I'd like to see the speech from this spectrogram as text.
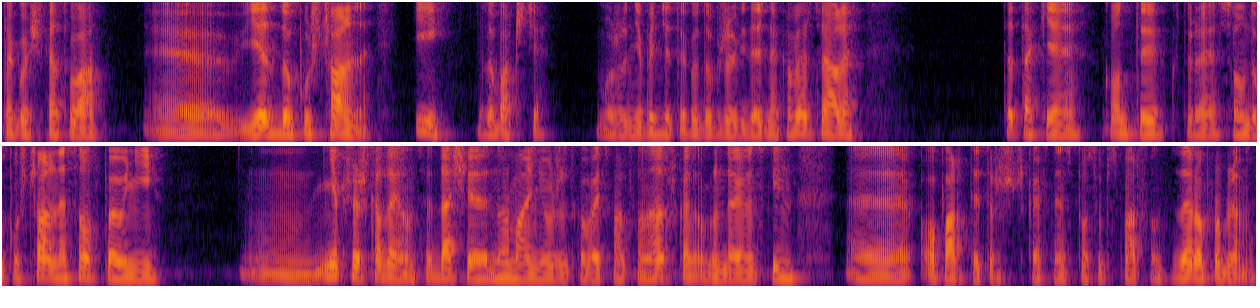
tego światła e, jest dopuszczalne. I zobaczcie, może nie będzie tego dobrze widać na kamerce, ale te takie kąty, które są dopuszczalne, są w pełni mm, nieprzeszkadzające. Da się normalnie użytkować smartfona, na przykład oglądając film e, oparty troszeczkę w ten sposób smartfon. Zero problemu.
